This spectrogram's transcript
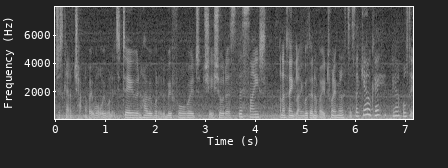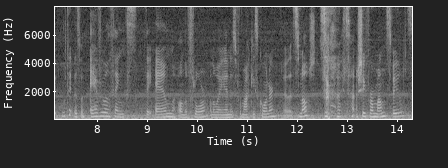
just kind of chatting about what we wanted to do and how we wanted to move forward. She showed us this site, and I think like within about 20 minutes, it's like, yeah, okay, yeah, we'll take we'll take this one. Everyone thinks the M on the floor on the way in is for Mackie's Corner, and it's not. So it's actually for Mansfields.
